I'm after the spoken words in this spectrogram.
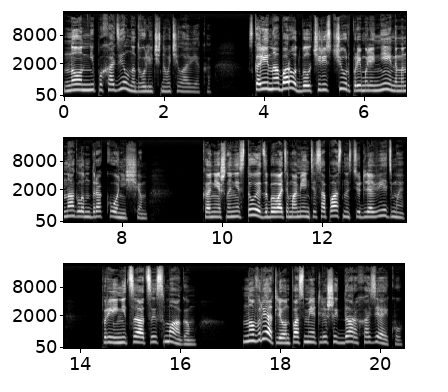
Но он не походил на двуличного человека. Скорее, наоборот, был чересчур прямолинейным и наглым драконищем. Конечно, не стоит забывать о моменте с опасностью для ведьмы при инициации с магом. Но вряд ли он посмеет лишить дара хозяйку.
